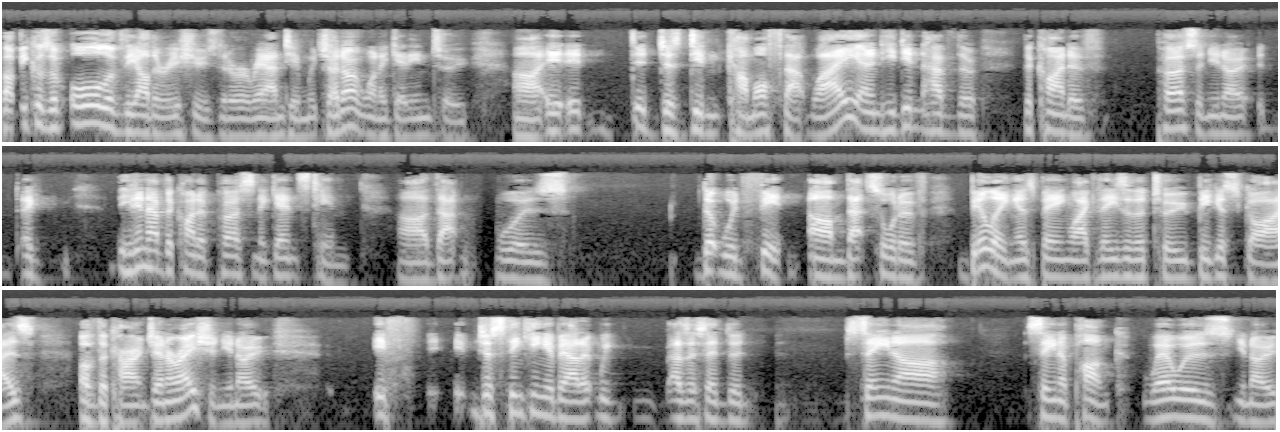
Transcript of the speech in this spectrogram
But because of all of the other issues that are around him, which I don't want to get into, uh, it, it it just didn't come off that way, and he didn't have the the kind of person, you know, a, he didn't have the kind of person against him uh, that was that would fit um, that sort of billing as being like these are the two biggest guys of the current generation. You know, if just thinking about it, we, as I said, the Cena, Cena Punk, where was, you know,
